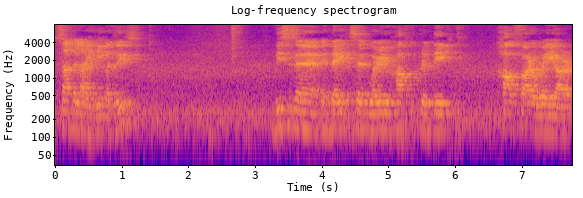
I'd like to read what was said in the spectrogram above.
satellite images, this is a, a data set where you have to predict how far away are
